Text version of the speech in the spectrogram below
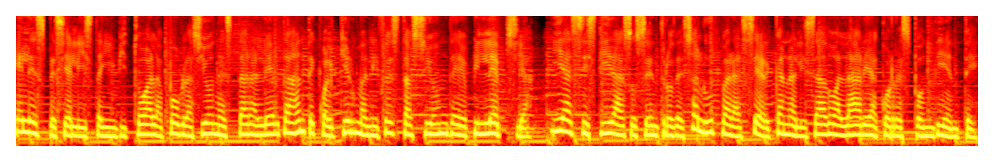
el especialista invitó a la población a estar alerta ante cualquier manifestación de epilepsia y asistir a su centro de salud para ser canalizado al área correspondiente.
